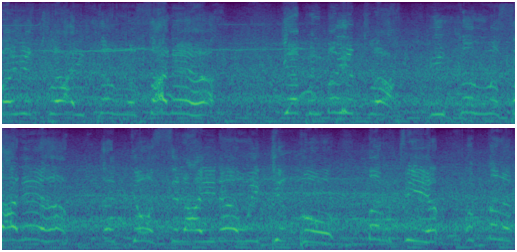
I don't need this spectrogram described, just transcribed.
ما يطلع يخلص عليها قبل ما يطلع يخلص عليها الدوس العيناوي كبو مر فيها انطلق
